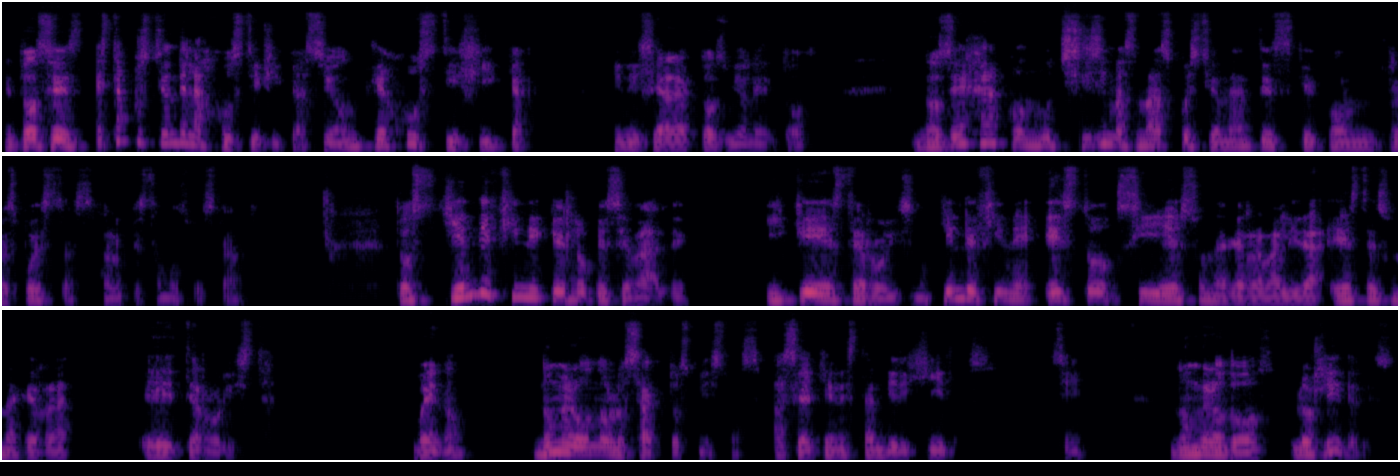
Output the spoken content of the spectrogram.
Entonces, esta cuestión de la justificación, ¿qué justifica iniciar actos violentos? Nos deja con muchísimas más cuestionantes que con respuestas a lo que estamos buscando. Entonces, ¿quién define qué es lo que se vale y qué es terrorismo? ¿Quién define esto si es una guerra válida, esta es una guerra eh, terrorista? Bueno, número uno, los actos mismos, hacia quién están dirigidos. ¿sí? Número dos, los líderes.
